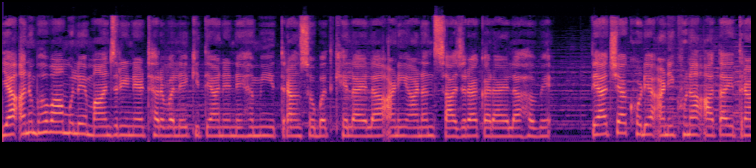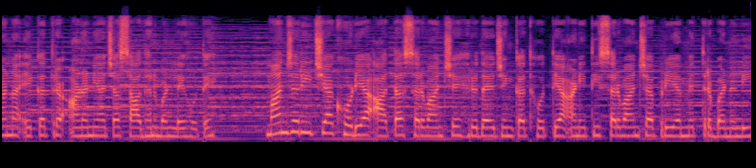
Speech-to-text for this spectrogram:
या अनुभवामुळे मांजरीने ठरवले की त्याने नेहमी इतरांसोबत खेळायला आणि आनंद साजरा करायला हवे. त्याच्या खोड्या आणि खुणा आता इतरांना एकत्र आणण्याच्या साधन बनले होते. मांजरीच्या खोड्या आता सर्वांचे हृदय जिंकत होत्या आणि ती सर्वांच्या प्रिय मित्र बनली.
